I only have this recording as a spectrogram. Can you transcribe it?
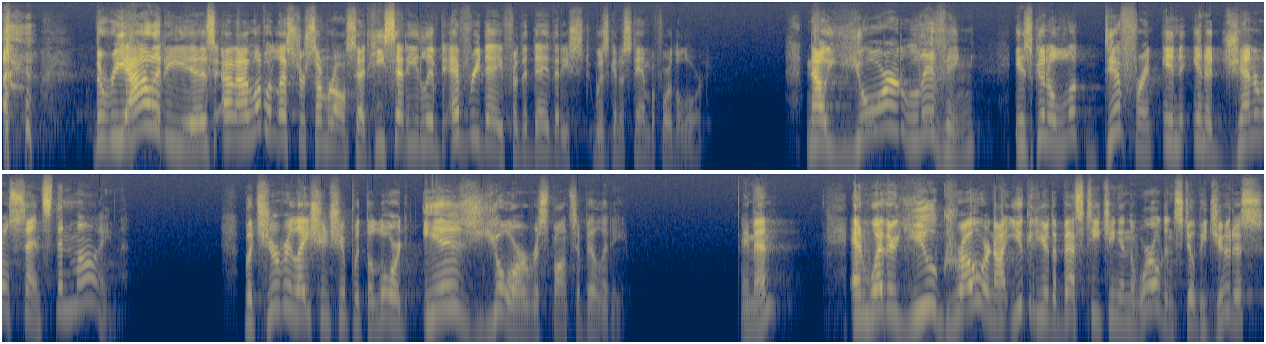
the reality is, and I love what Lester Sumrall said. He said he lived every day for the day that he was going to stand before the Lord. Now, your living is going to look different in, in a general sense than mine. But your relationship with the Lord is your responsibility. Amen? And whether you grow or not, you can hear the best teaching in the world and still be Judas.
